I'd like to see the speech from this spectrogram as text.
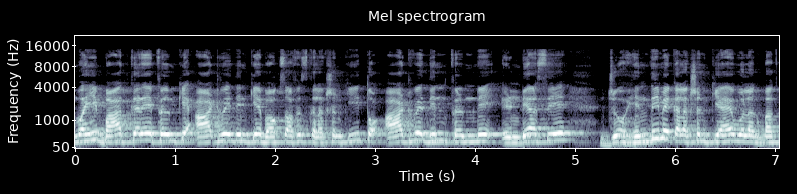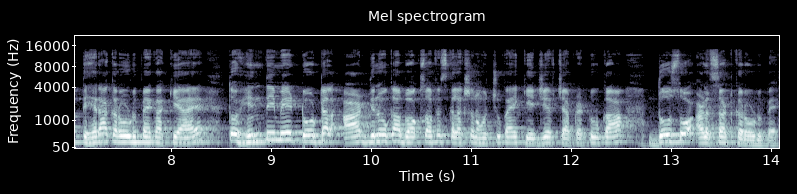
वहीं बात करें फ़िल्म के आठवें दिन के बॉक्स ऑफ़िस कलेक्शन की तो आठवें दिन फ़िल्म ने इंडिया से जो हिंदी में कलेक्शन किया है, वो लगभग तेरह करोड़ रुपए का किया है। तो हिंदी में टोटल आठ दिनों का बॉक्स ऑफ़िस कलेक्शन हो चुका है केजीएफ चैप्टर टू का, दो सौ अड़सठ करोड़ रुपए।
